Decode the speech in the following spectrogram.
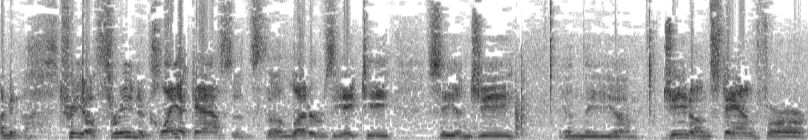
I mean, trio three nucleic acids, the letters, the A, T, C, and G in the um, genome stand for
